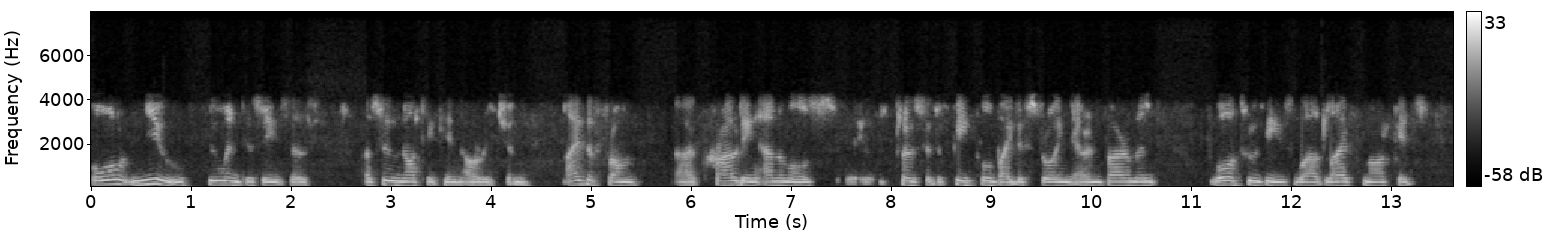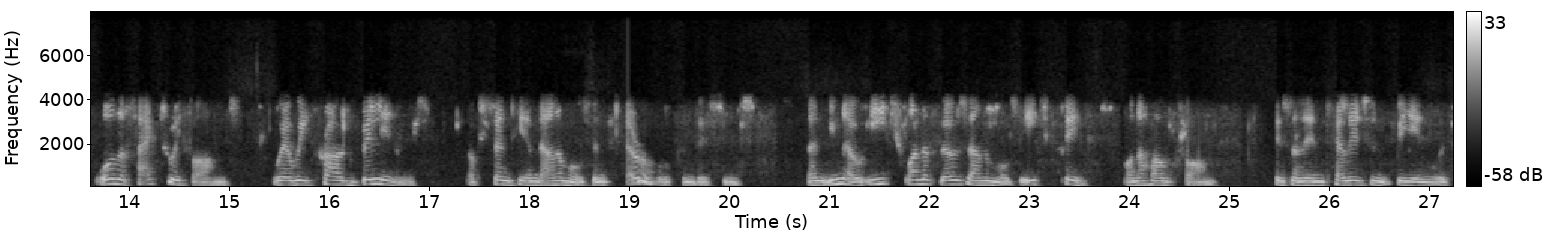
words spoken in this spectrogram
all new human diseases are zoonotic in origin, either from uh, crowding animals uh, closer to people by destroying their environment, or through these wildlife markets, or the factory farms where we crowd billions of sentient animals in terrible conditions. And you know, each one of those animals, each pig on a hog farm, is an intelligent being with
